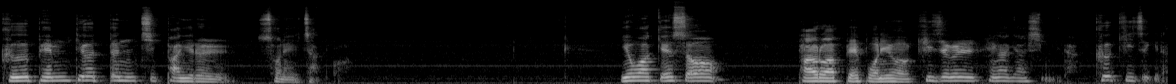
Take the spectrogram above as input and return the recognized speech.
그 뱀 되었던 지팡이를 손에 잡고 여호와께서 바로 앞에 보내어 기적을 행하게 하십니다. 그 기적이란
